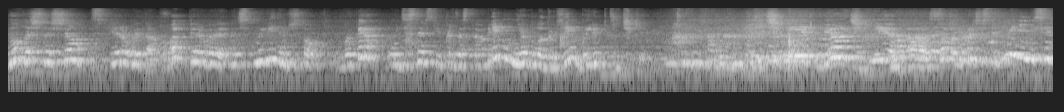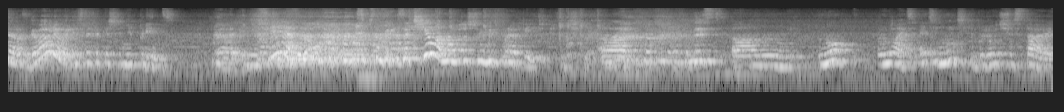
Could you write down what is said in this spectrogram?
Ну, значит, начнем с первого этапа. Вот первое, значит, мы видим, что, во-первых, у диснеевских того времени не было друзей, были птички. Птички, белочки, э, с людьми не сильно разговаривали, если это, конечно, не принц э, и не фея. Зачем она может что-нибудь пропеть? Э, то есть, э, ну, понимаете, эти мультики были очень старый,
